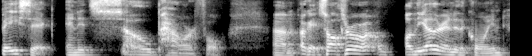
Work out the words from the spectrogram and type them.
basic and it's so powerful. Um, okay, so I'll throw on the other end of the coin.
